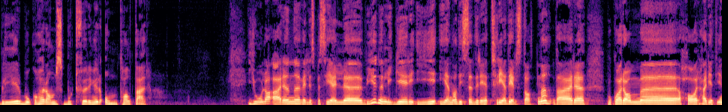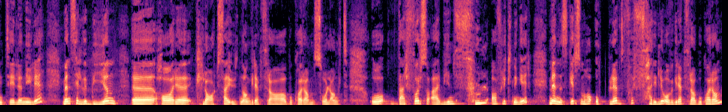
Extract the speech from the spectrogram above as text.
blir Boko Harams bortføringer omtalt der? Yola er en eh, veldig spesiell eh, by. Den ligger i en av disse tre delstatene der eh, Boko Haram har herjet inntil nylig. Men selve byen har klart seg uten angrep fra Boko Haram så langt. Og Derfor så er byen full av flyktninger. Mennesker som har opplevd forferdelige overgrep fra Boko Haram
